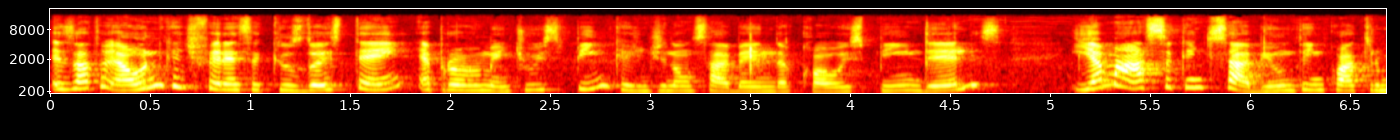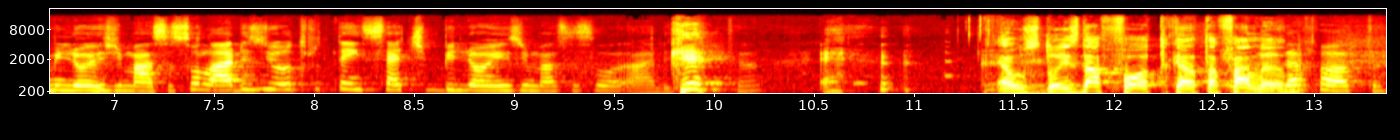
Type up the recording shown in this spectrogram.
exatamente, a única diferença que os dois têm é provavelmente o spin, que a gente não sabe ainda qual é o spin deles, e a massa, que a gente sabe. Um tem 4 milhões de massas solares e o outro tem 7 bilhões de massas solares. Quê? Então, É os dois da foto que ela tá falando. Da foto.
